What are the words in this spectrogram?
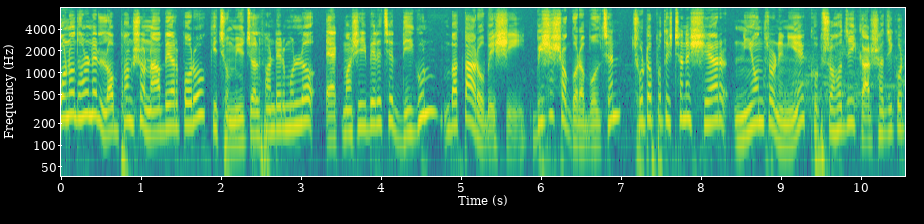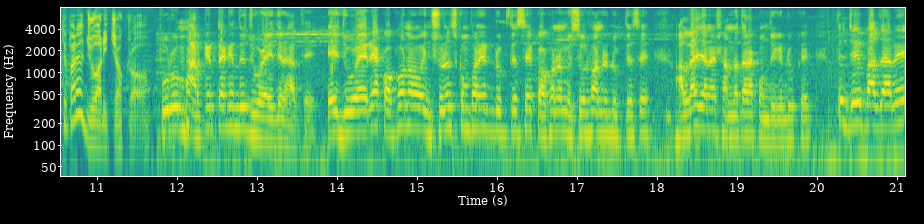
কোনো ধরনের লভ্যাংশ না দেওয়ার পরও কিছু মিউচুয়াল ফান্ডের মূল্য এক মাসেই বেড়েছে দ্বিগুণ বা তারও বেশি। বিশেষজ্ঞরা বলছেন, ছোট প্রতিষ্ঠানের শেয়ার নিয়ন্ত্রণে নিয়ে খুব সহজেই কারসাজি করতে পারে জুয়ারি চক্র। পুরো মার্কেটটা কিন্তু জুয়াইদের হাতে। এই জুয়াইরা কখনো ইন্স্যুরেন্স কোম্পানির ঢুকতেছে, কখনো মিউচুয়াল ফান্ডে ঢুকতেছে। আল্লাহ জানে সামনে তারা কোন দিকে ঢুকে। তো যে বাজারে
